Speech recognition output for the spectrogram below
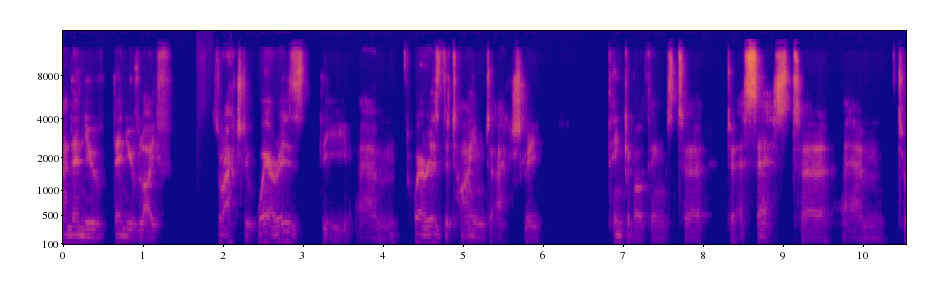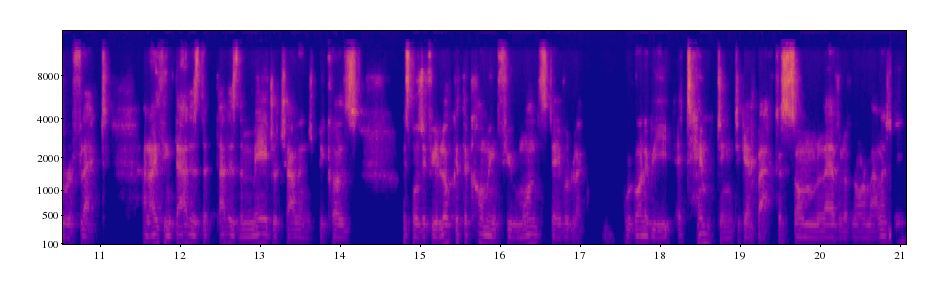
and then you then you've life. So actually, where is the um, where is the time to actually think about things, to to assess, to um, to reflect? And I think that is the that is the major challenge because I suppose if you look at the coming few months, David, like we're going to be attempting to get back to some level of normality.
